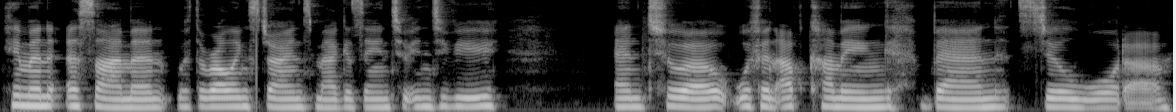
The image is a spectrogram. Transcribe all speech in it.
him an assignment with the Rolling Stones magazine to interview and tour with an upcoming band, Stillwater.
